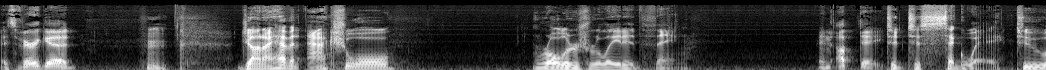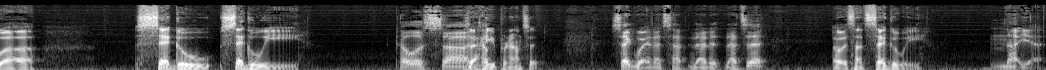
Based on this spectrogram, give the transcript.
It's very good. John, I have an actual rollers related thing An update. to to segue to uh segu segui. Tell us uh Is that how you pronounce it? segue. That's how, that is, that's it. Oh, it's not segui. Not yet.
